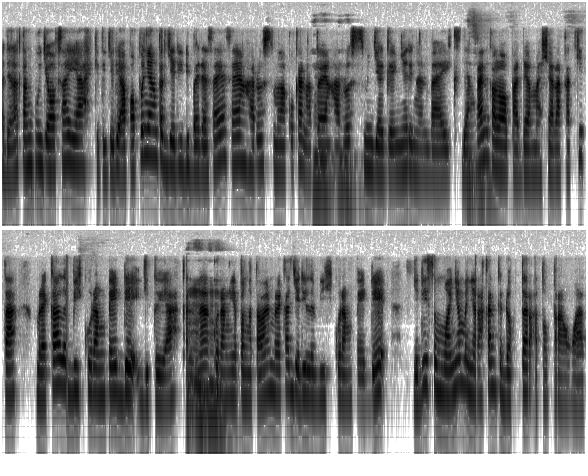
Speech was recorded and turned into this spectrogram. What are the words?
adalah tanggung jawab saya gitu. Jadi apa pun yang terjadi di badan saya, saya yang harus melakukan atau hmm. yang hmm. harus menjaganya dengan baik. Sedangkan hmm. kalau pada masyarakat kita, mereka lebih kurang pede gitu ya, karena hmm. kurangnya pengetahuan mereka jadi lebih kurang pede. Jadi semuanya menyerahkan ke dokter atau perawat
